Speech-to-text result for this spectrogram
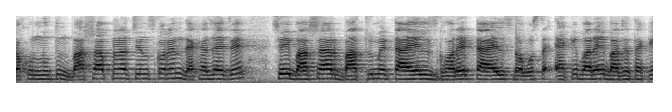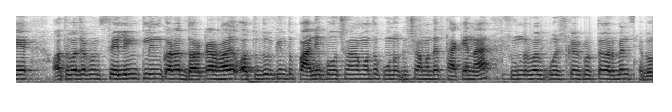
যখন নতুন বাসা আপনারা চেঞ্জ করেন, দেখা যায় যে সেই বাসার বাথরুমের টাইলস ঘরের টাইলস অবস্থা একেবারেই বাজে থাকে। অথবা যখন সেলিং ক্লিন করার দরকার হয়, অতদূর কিন্তু পানি পৌঁছানোর মতো কোনো কিছু আমাদের থাকে না। সুন্দরভাবে পরিষ্কার করতে পারবেন এবং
